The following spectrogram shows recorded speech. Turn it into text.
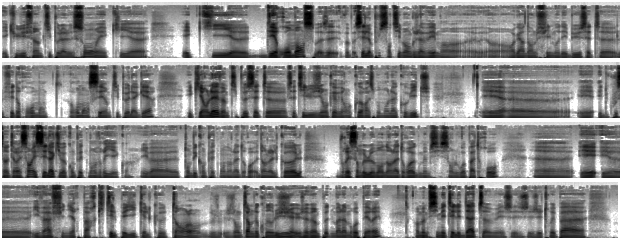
et qui lui fait un petit peu la leçon, et qui et qui euh, des romances bah, c'est un peu le sentiment que j'avais moi euh, en regardant le film au début cette, euh, le fait de romancer un petit peu la guerre et qui enlève un petit peu cette, cette illusion qu'avait encore à ce moment-là Kovic. Et, et, du coup c'est intéressant et c'est là qu'il va complètement vriller quoi. Il va tomber complètement dans la l'alcool vraisemblablement dans la drogue même si ça on le voit pas trop euh, et, euh, il va finir par quitter le pays quelques temps. Alors, en termes de chronologie, j'avais un peu de mal à me repérer. même s'ils mettaient les dates, mais j'ai trouvé pas. Euh,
